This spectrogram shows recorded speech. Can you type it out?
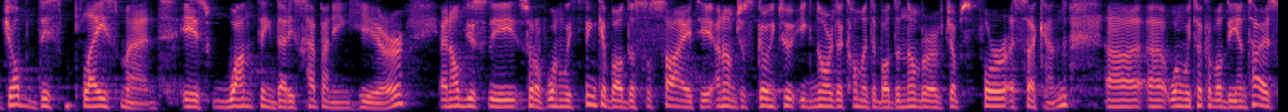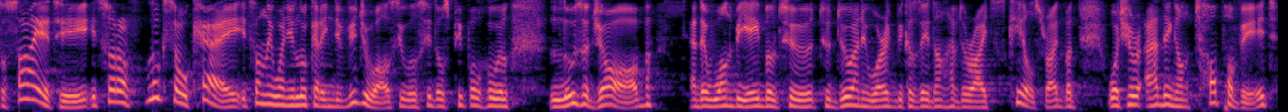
job displacement is one thing that is happening here. And obviously, sort of when we think about the society, and I'm just going to ignore the comment about the number of jobs for a second. Uh, uh, when we talk about the entire society, it sort of looks okay. It's only when you look at individuals, you will see those people who will lose a job and they won't be able to to do any work because they don't have the right skills, right? But what you're adding on top of it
